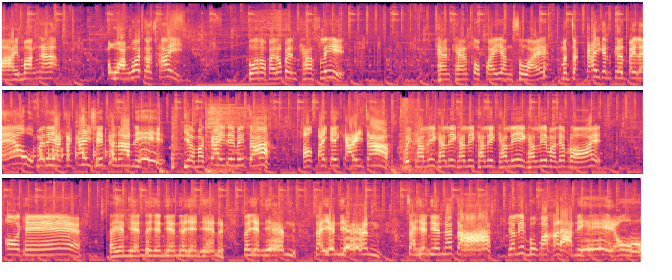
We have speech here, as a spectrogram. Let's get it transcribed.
บายมั้งนะ หวังว่าจะใช่ ตัวต่อไปต้องเป็นแคสลี่ นแคนตบไปอย่างสวย มันจะใกล้กันเกินไปแล้ว ไม่ได้อยากจะใกล้ชิดขนาดนี้ อย่ามาใกล้ได้ไหมจ๊ะ ออกไปไกลๆจ้าเฮ้ยแคลรี่แคลรี่แคลรี่แคลรี่แคลรี่แคลรี่มาเรียบร้อย โอเคใจเย็นๆใจเย็นๆใจเย็นๆใจเย็นๆใจเย็นๆใจเย็นๆนะจ๊ะอย่ารีบบุกมาขนาดนี้โอ้โห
